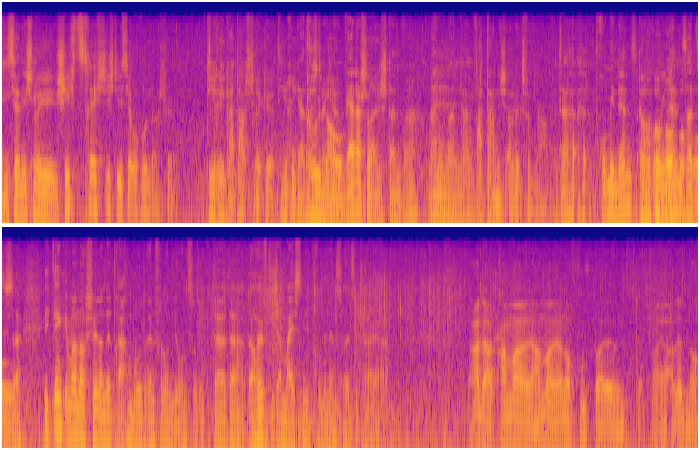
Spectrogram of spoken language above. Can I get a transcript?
die ist ja nicht nur geschichtsträchtig, die ist ja auch wunderschön. Die Regattastrecke. Die Regattastrecke. Wer da schon alles stand, war? Mann, Mann, Mann. Was da nicht alles schon gab. Da, Prominenz, an Oh, Prominenz hat oh, oh. sich da. Ich denke immer noch schön an das Drachenbootrennen von Union zurück. Da, da, da häuft sich am meisten die Prominenz heutzutage an. Ja, da, kann man, da haben wir ja noch Fußball und das war ja alles noch,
